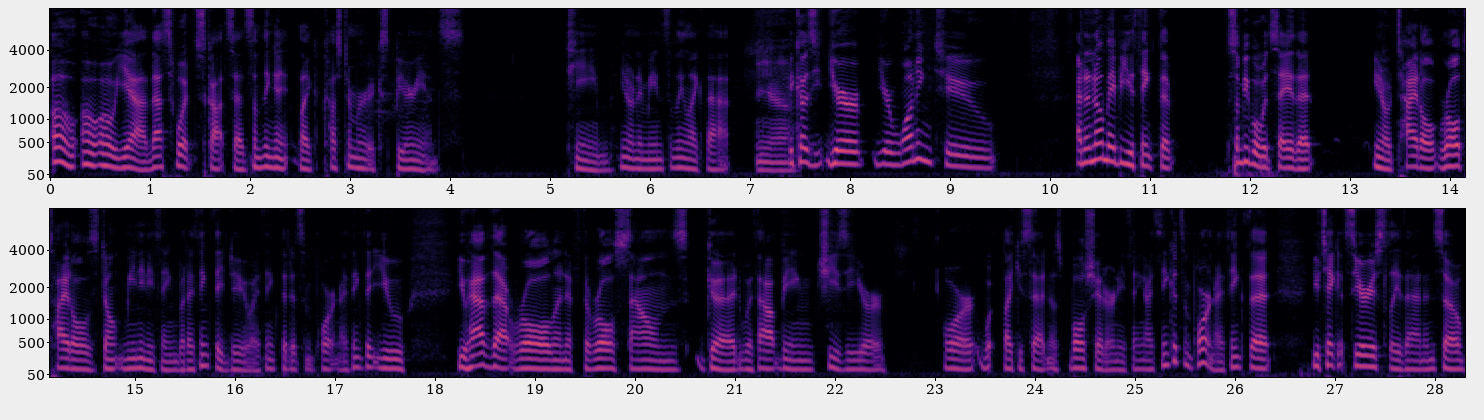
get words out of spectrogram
Oh, oh, oh, yeah. That's what Scott said. Something uh, like customer experience team. You know what I mean? Something like that. Yeah. Because you're you're wanting to. and I don't know. Maybe you think that some people would say that you know title role titles don't mean anything, but I think they do. I think that it's important. I think that you you have that role, and if the role sounds good without being cheesy or or like you said, it's bullshit or anything, I think it's important. I think that you take it seriously then, and so.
